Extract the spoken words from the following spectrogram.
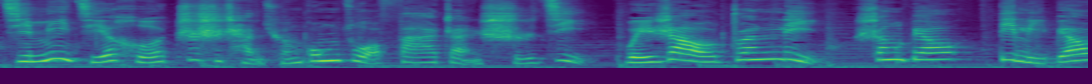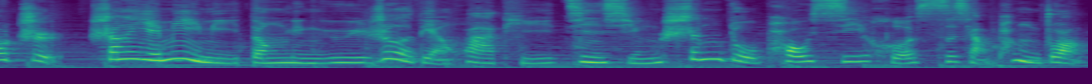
紧密结合知识产权工作发展实际，围绕专利、商标、地理标志、商业秘密等领域热点话题进行深度剖析和思想碰撞，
